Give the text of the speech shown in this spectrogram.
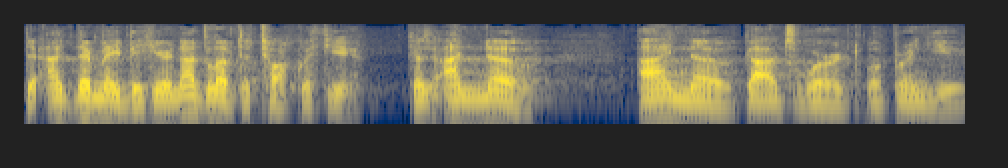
There, I, there may be here, and I'd love to talk with you. Because I know, I know God's Word will bring you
